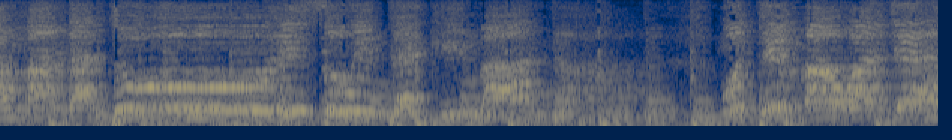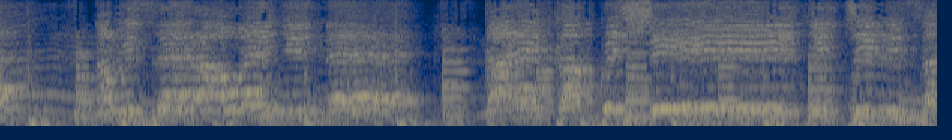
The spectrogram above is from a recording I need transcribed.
turamanga turize uwiteka imana mutima wanjye nkamwizera wenyine. Ntareka kwishingikiriza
